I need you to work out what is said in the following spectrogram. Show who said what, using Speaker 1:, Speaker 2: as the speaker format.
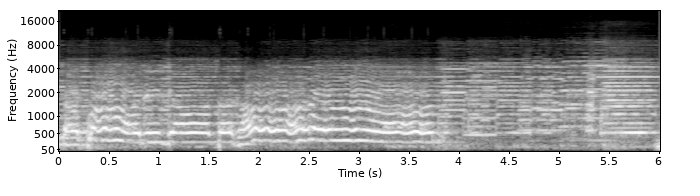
Speaker 1: శ్రితపారిజాత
